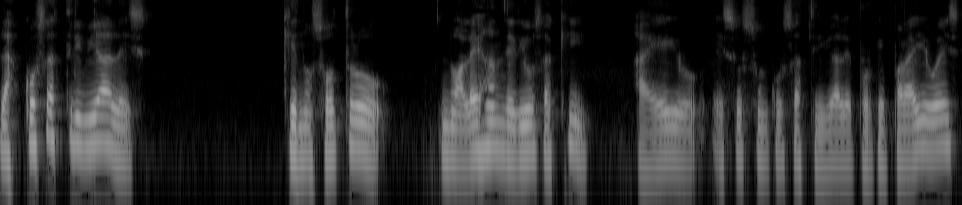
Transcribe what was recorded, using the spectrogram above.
las cosas triviales que nosotros nos alejan de Dios aquí, a ellos eso son cosas triviales, porque para ellos es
